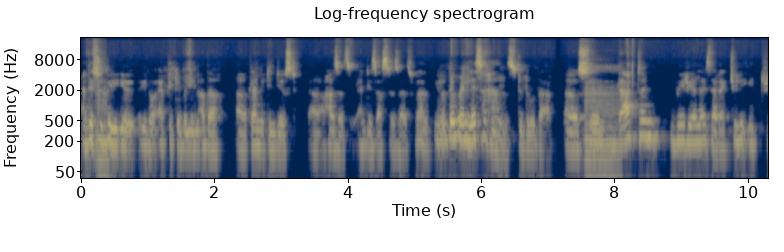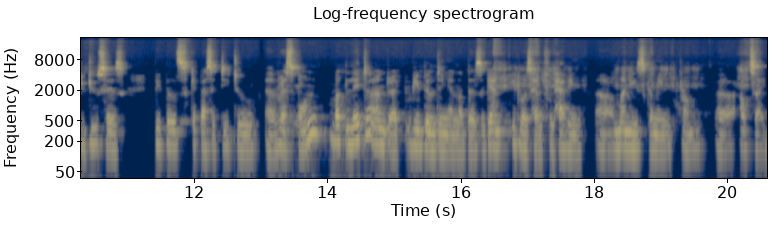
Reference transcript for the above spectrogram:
And this mm-hmm. would be, you know, applicable in other uh, climate-induced uh, hazards and disasters as well. You know, there were lesser hands to do that. Uh, so mm. that time we realized that actually it reduces people's capacity to uh, respond. But later, under rebuilding and others, again, it was helpful having uh, monies coming from uh, outside.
